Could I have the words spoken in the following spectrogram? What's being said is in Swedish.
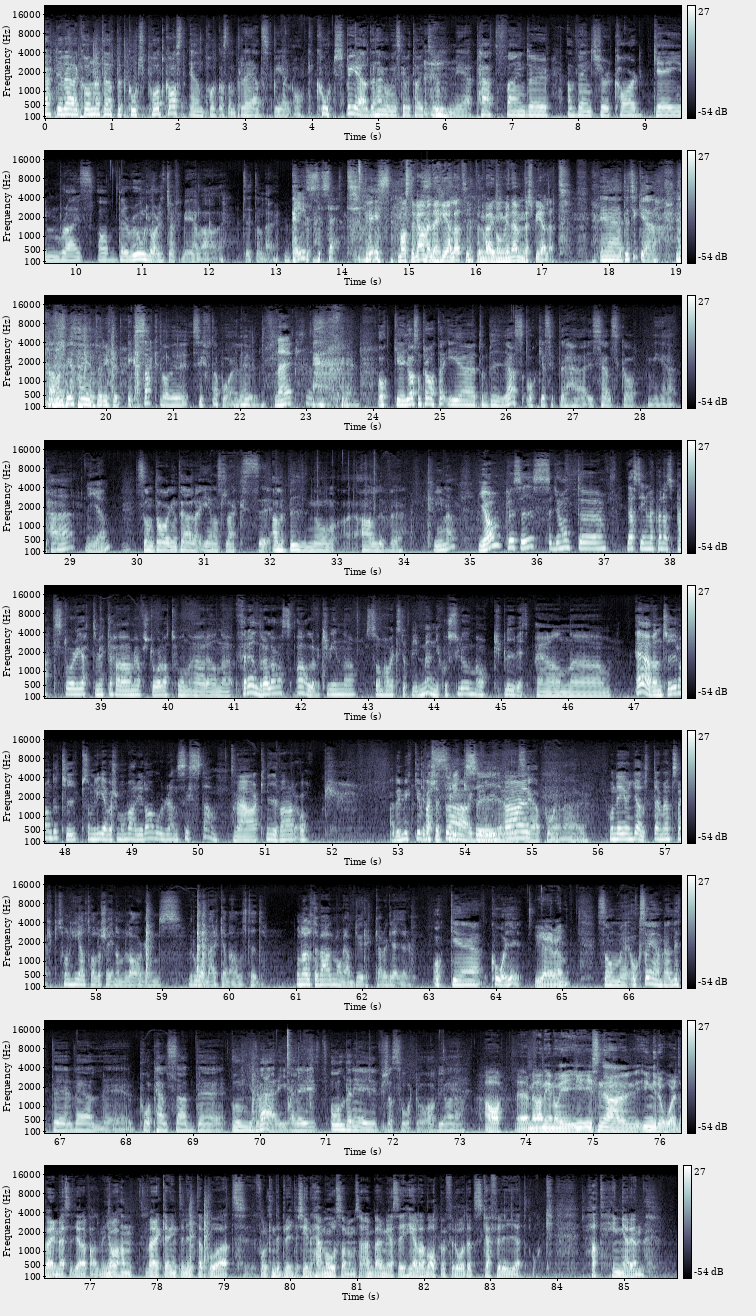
Hjärtligt välkomna till Alpet Korts podcast, en podcast om brädspel och kortspel. Den här gången ska vi ta itu med Pathfinder, Adventure Card Game, Rise of the Rune Lord. Jag tror jag fick med hela titeln där. Base set. Base. Måste vi använda hela titeln varje gång vi nämner spelet? Eh, det tycker jag. Annars vet man ju inte riktigt exakt vad vi syftar på, eller hur? Nej, precis. Och eh, jag som pratar är Tobias och jag sitter här i sällskap med Per. Ja. Som dagen till ära är någon slags eh, albino-alvkvinna. ja, precis. Jag har inte läst in mig på hennes backstory jättemycket här men jag förstår att hon är en eh, föräldralös alvkvinna som har växt upp i människoslum och blivit en äh, äventyrande typ som lever som om varje dag vore den sista. Med knivar och Ja, det är mycket vassa tricks i- grejer Ja. på henne här. hon är ju en hjälte men jag är inte säker på att hon helt håller sig inom lagens råmärken alltid. Hon har lite väl många dyrkar och grejer. Och eh, KJ Jajamän. som också är en väldigt eh, väl eh, påpälsad eh, ung dvärg. Eller åldern är ju förstås svårt att avgöra. Ja, eh, men han är nog i, i, sina yngre år dvärgmässigt i alla fall. Men ja, han verkar inte lita på att folk inte bryter sig in hemma hos honom. Så han bär med sig hela vapenförrådet, skafferiet och hatthängaren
